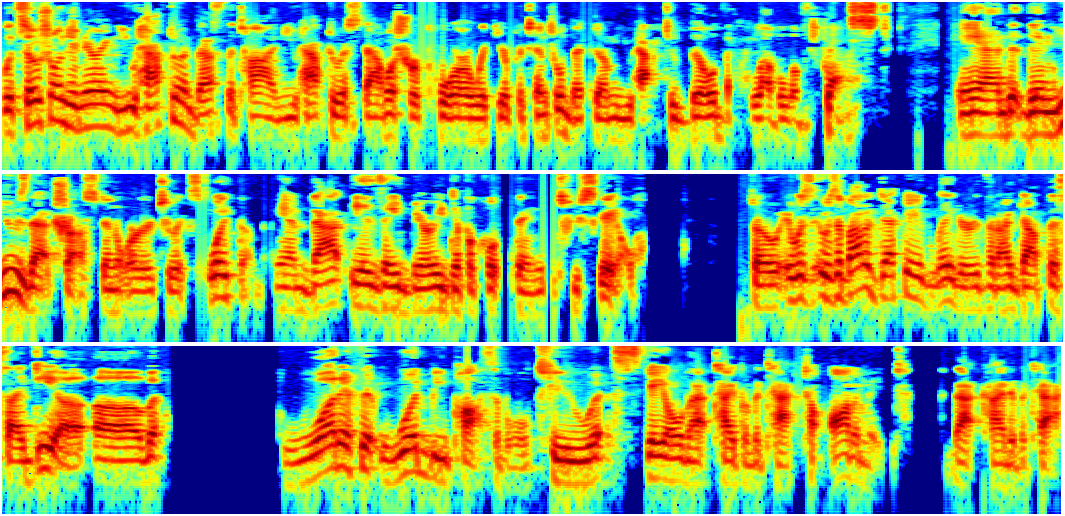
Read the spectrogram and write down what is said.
With social engineering, you have to invest the time, you have to establish rapport with your potential victim, you have to build that level of trust and then use that trust in order to exploit them. And that is a very difficult thing to scale. So it was it was about a decade later that I got this idea of what if it would be possible to scale that type of attack to automate that kind of attack.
